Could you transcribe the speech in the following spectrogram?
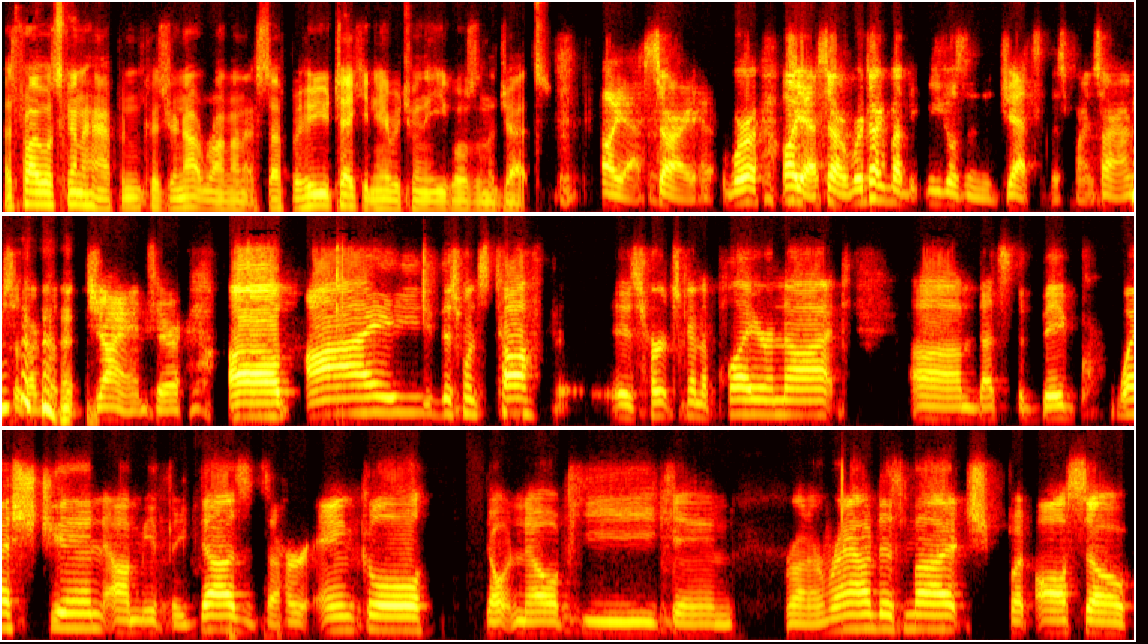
That's probably what's going to happen because you're not wrong on that stuff. But who are you taking here between the Eagles and the Jets? Oh yeah, sorry. We're oh yeah, sorry. We're talking about the Eagles and the Jets at this point. Sorry, I'm still talking about the Giants here. Um, I this one's tough. Is Hurts going to play or not? Um, that's the big question. Um, if he does, it's a hurt ankle. Don't know if he can run around as much, but also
